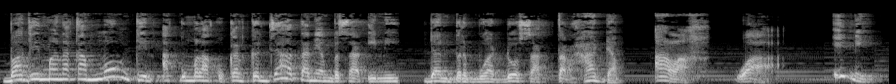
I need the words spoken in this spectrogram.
Bagaimanakah mungkin aku melakukan kejahatan yang besar ini dan berbuat dosa terhadap Allah? Wah, ini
